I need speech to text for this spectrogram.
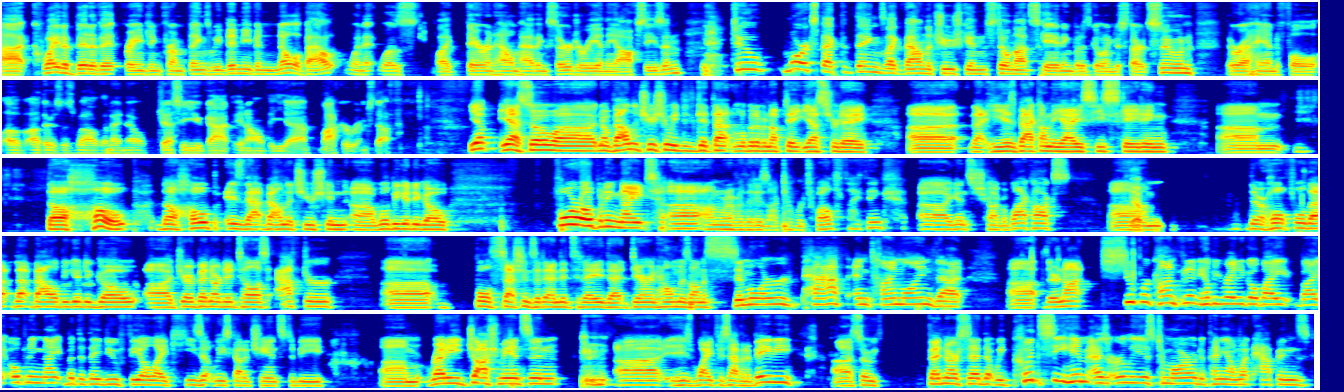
uh, quite a bit of it ranging from things we didn't even know about when it was like Darren Helm having surgery in the offseason to more expected things like Val Nichushkin still not skating, but is going to start soon. There were a handful of others as well that I know, Jesse, you got in all the uh, locker room stuff. Yep. Yeah. So, uh, no, Val Nichushkin, we did get that a little bit of an update yesterday uh, that he is back on the ice. He's skating. Um, the hope, the hope is that Val Nichushkin uh, will be good to go for opening night uh, on whatever that is, October 12th, I think, uh, against Chicago Blackhawks. Um, yep. They're hopeful that that Val will be good to go. Uh, Jared Bednar did tell us after uh, both sessions had ended today that Darren Helm is on a similar path and timeline that uh, they're not super confident he'll be ready to go by by opening night, but that they do feel like he's at least got a chance to be um, ready. Josh Manson, uh, his wife is having a baby. Uh, so Bednar said that we could see him as early as tomorrow, depending on what happens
